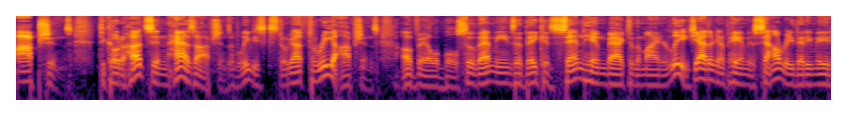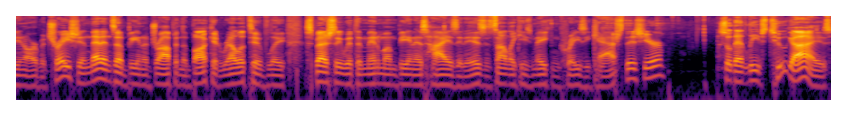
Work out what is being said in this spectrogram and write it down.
options. Dakota Hudson has options. I believe he's still got three options available. So that means that they could send him back to the minor leagues. Yeah, they're going to pay him his salary that he made in arbitration. That ends up being a drop in the bucket relatively, especially with the minimum being as high as it is. It's not like he's making crazy cash this year. So that leaves two guys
